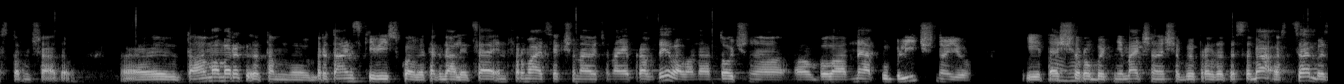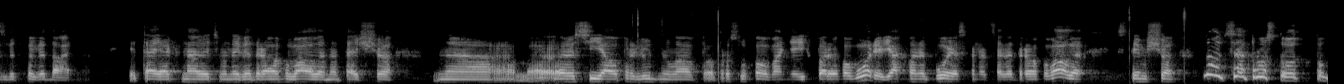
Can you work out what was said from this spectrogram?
Storm Shadow? Е, Там Америк... там е, британські військові і так далі. Ця інформація, якщо навіть вона є правдива, вона точно е, була не публічною. І те, Ага. що робить Німеччина, щоб виправдати себе, ось це безвідповідально. І те, як навіть вони відреагували на те, що е, Росія оприлюднила прослуховування їх переговорів, як вони боязко на це відреагували, з тим, що ну це просто от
